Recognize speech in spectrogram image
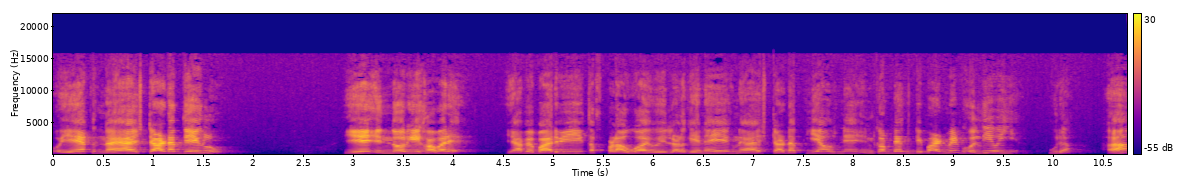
और एक नया स्टार्टअप देख लो। ये इंदौर की खबर है। यहाँ पे बारहवीं तक पढ़ा हुआ वही लड़के ने एक नया स्टार्टअप किया, उसने इनकम टैक्स डिपार्टमेंट खोल दिया भैया, पूरा। हाँ?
